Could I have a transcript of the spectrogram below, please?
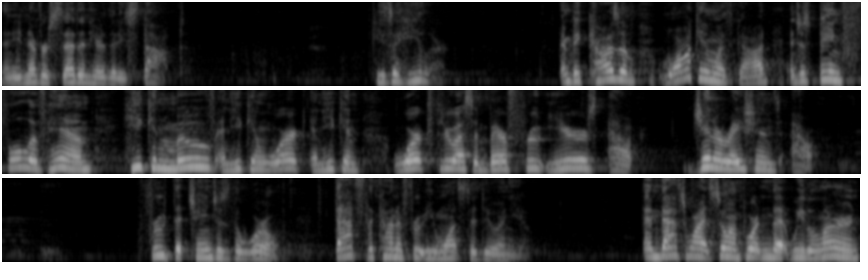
And He never said in here that He stopped. He's a healer. And because of walking with God and just being full of Him, He can move and He can work and He can work through us and bear fruit years out, generations out. Fruit that changes the world. That's the kind of fruit He wants to do in you. And that's why it's so important that we learn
